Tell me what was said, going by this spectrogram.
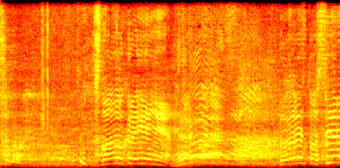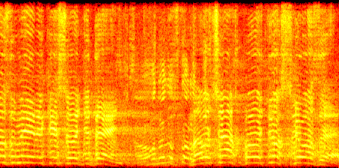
Тишину. Слава Україні! Товариство, всі розуміємо, який сьогодні день. На очах багатьох сльози.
